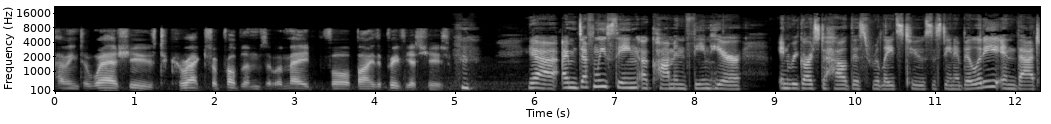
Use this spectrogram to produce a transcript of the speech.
having to wear shoes to correct for problems that were made for by the previous shoes. yeah, I'm definitely seeing a common theme here in regards to how this relates to sustainability in that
